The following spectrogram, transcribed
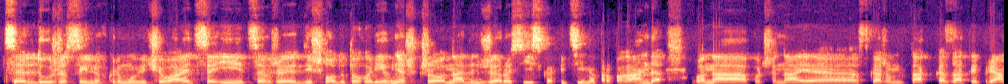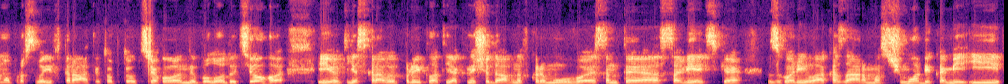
Це дуже сильно в Криму відчувається, і це вже дійшло до того рівня, що навіть вже російська офіційна пропаганда вона починає, скажімо так, казати прямо про свої втрати. Тобто цього не було до цього. І от яскравий приклад, як нещодавно в Криму в СМТ Совєтське згоріла казарма з чмобіками, і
